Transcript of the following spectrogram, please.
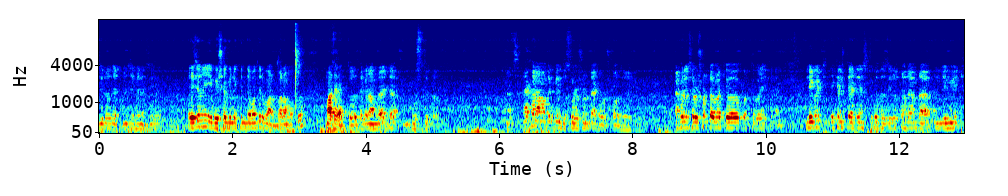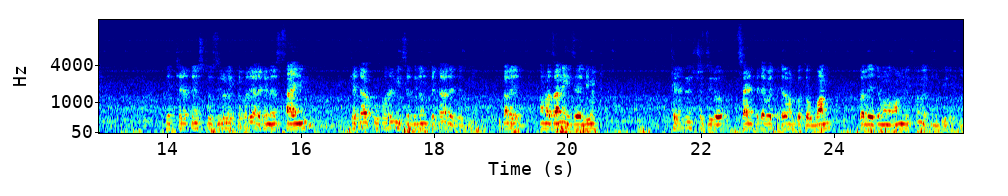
zero that means এখানে জিরো এই জন্য এই বিষয়গুলো কিন্তু আমাদের ভালো মতো মাথায় রাখতে হবে, যাতে আমরা এটা বুঝতে পারি। আচ্ছা এখন আমাদের কিন্তু সলিউশনটা একেবারে সহজ হয়ে গেল। এখন এই সলিউশনটা আমরা কীভাবে করতে পারি এখানে? লিমিট এখানে থিটা টেন্স টু কত? জিরো তাহলে আমরা limit theta tends to zero লিখতে পারি, আর এখানে সাইন থিটা উপরে, নিচে দিলাম থিটা আর যে বি তাহলে আমরা জানি যে limit theta tends to zero sine theta by থিটার মান কত? ওয়ান তাহলে এটা মানে ওয়ান লিখলাম, এখানে বি লিখলাম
